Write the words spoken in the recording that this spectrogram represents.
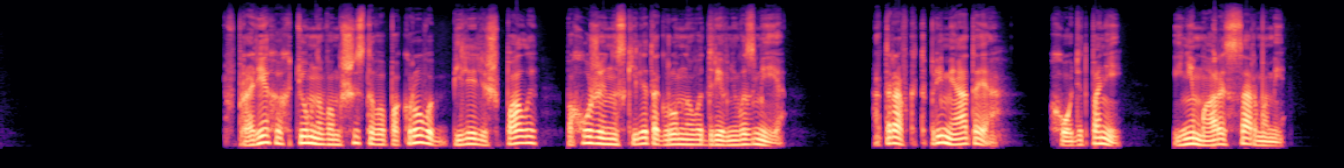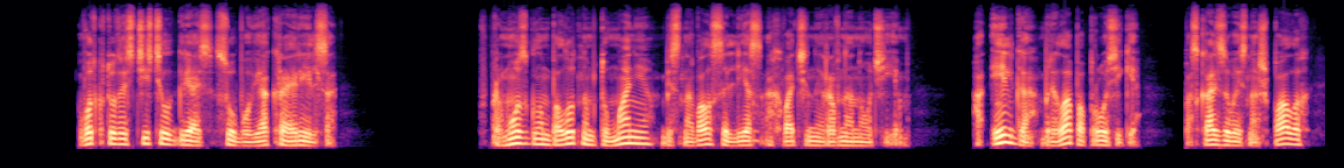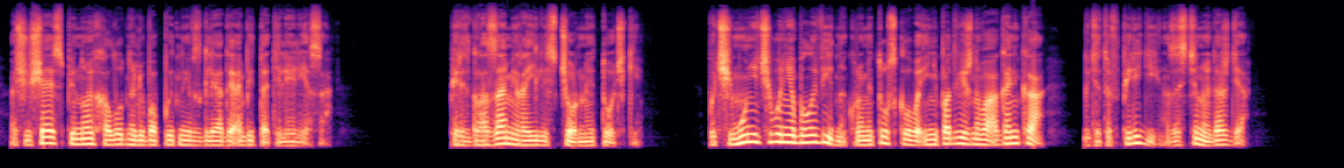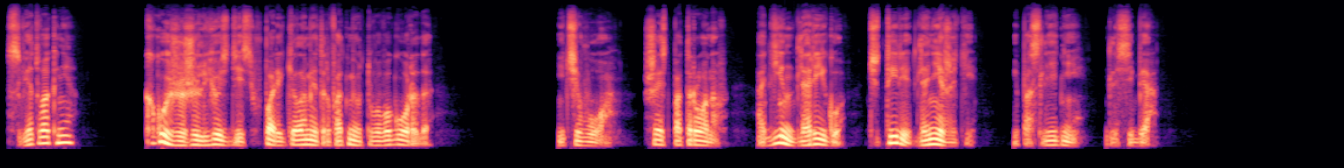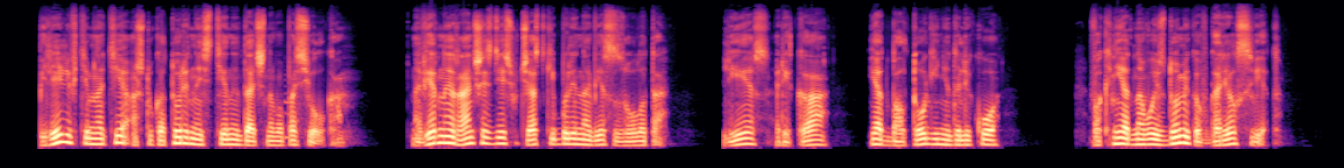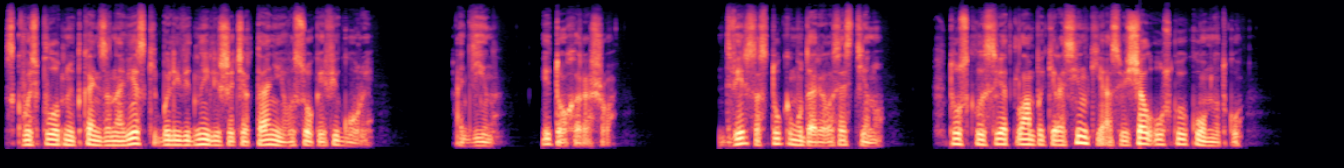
В прорехах темного мшистого покрова белели шпалы, похожие на скелет огромного древнего змея. А травка-то примятая. Ходят по ней. И не мары с сармами, вот кто-то стистил грязь с обуви о край рельса. В промозглом болотном тумане бесновался лес, охваченный равноночием. А Эльга брела по просеке, поскальзываясь на шпалах, ощущая спиной холодно-любопытные взгляды обитателей леса. Перед глазами роились черные точки. Почему ничего не было видно, кроме тусклого и неподвижного огонька, где-то впереди, за стеной дождя? Свет в окне? Какое же жилье здесь, в паре километров от мертвого города? Ничего. Шесть патронов. Один для Ригу, четыре для нежити и последний для себя. Белели в темноте оштукатуренные стены дачного поселка. Наверное, раньше здесь участки были на вес золота. Лес, река и от Болтоги недалеко. В окне одного из домиков горел свет. Сквозь плотную ткань занавески были видны лишь очертания высокой фигуры. Один. И то хорошо. Дверь со стуком ударилась о стену. Тусклый свет лампы керосинки освещал узкую комнатку.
